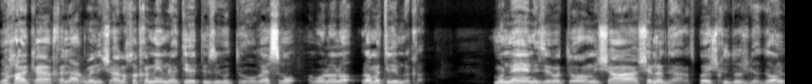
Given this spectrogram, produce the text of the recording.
ואחר כך הלך ונשאל לחכמים להתיר את נזירותו ואסרו, אמרו לו לא, לא מתירים לך. מונה נזירותו משעה שנדר. אז פה יש חידוש גדול.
